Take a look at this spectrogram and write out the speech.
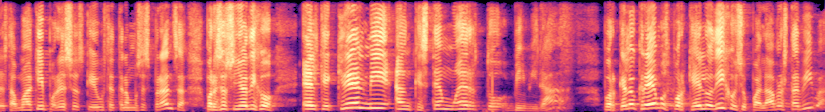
estamos aquí, por eso es que usted tenemos esperanza. Por eso el Señor dijo, el que cree en mí, aunque esté muerto, vivirá. ¿Por qué lo creemos? Porque Él lo dijo y su palabra está viva.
